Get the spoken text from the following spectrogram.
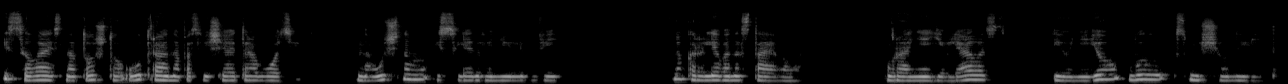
и ссылаясь на то, что утро она посвящает работе, научному исследованию любви. Но королева настаивала. Урания являлась, и у нее был смущенный вид.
